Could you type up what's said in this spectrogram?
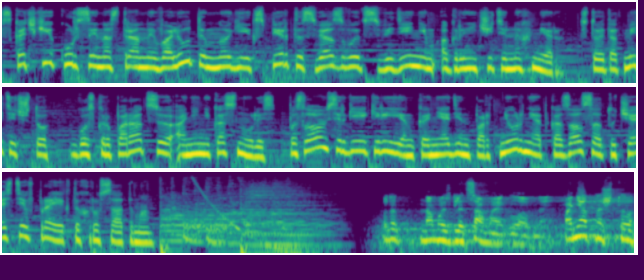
Скачки курса иностранной валюты многие эксперты связывают с введением ограничительных мер. Стоит отметить, что госкорпорацию они не коснулись. По словам Сергея Кириенко, ни один партнер не отказался от участия в проектах Росатома. Вот это, на мой взгляд, самое главное. Понятно, что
